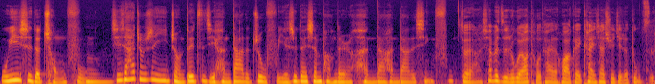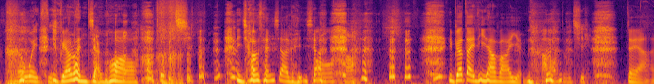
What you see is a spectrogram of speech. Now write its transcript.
无意识的重复，嗯，其实它就是一种对自己很大的祝福，也是对身旁的人很大很大的幸福。对啊，下辈子如果要投胎的话，可以看一下学姐的肚子有没有位置。你不要乱讲话哦，对不起，你敲三下，等一下，哦，好，你不要代替他发言。好，对不起。对啊，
